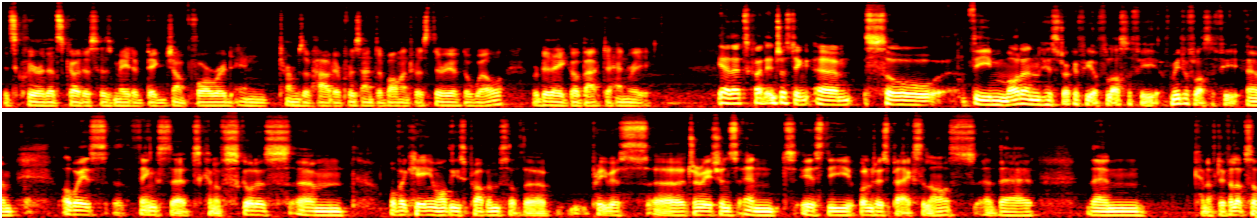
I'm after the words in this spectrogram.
it's clear that Scotus has made a big jump forward in terms of how to present a voluntarist theory of the will, or do they go back to Henry? Yeah, that's quite interesting. Um, so the modern historiography of philosophy, of medieval philosophy, um, always thinks that kind of Scotus um, overcame all these problems of the previous uh, generations and is the voluntarist par excellence that then kind of develops a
